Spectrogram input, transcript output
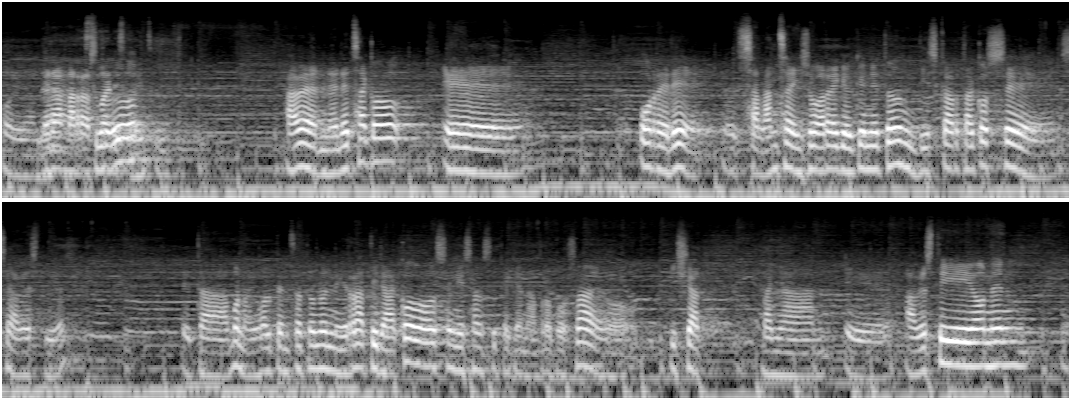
Hori da, berak barraztu du. A ber, niretzako e, hor ere, zalantza izugarrek eukinetun diska hortako ze, ze abesti, ez? Eta, bueno, igual pentsatu nuen irratirako zen izan ziteken aproposa edo pixat, baina e, abesti honen e,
